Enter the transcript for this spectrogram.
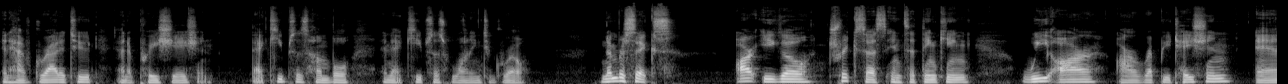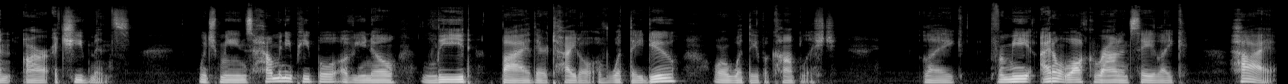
and have gratitude and appreciation. That keeps us humble and that keeps us wanting to grow. Number six, our ego tricks us into thinking we are our reputation and our achievements, which means how many people of you know lead by their title of what they do or what they've accomplished. Like for me, I don't walk around and say like, hi,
